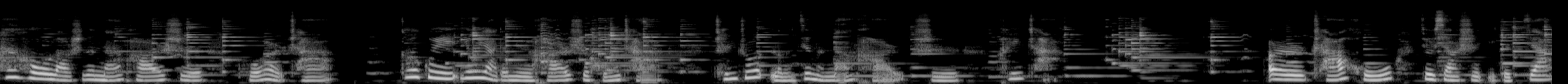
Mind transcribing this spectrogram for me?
憨厚老实的男孩是普洱茶，高贵优雅的女孩是红茶，沉着冷静的男孩是黑茶。而茶壶就像是一个家。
